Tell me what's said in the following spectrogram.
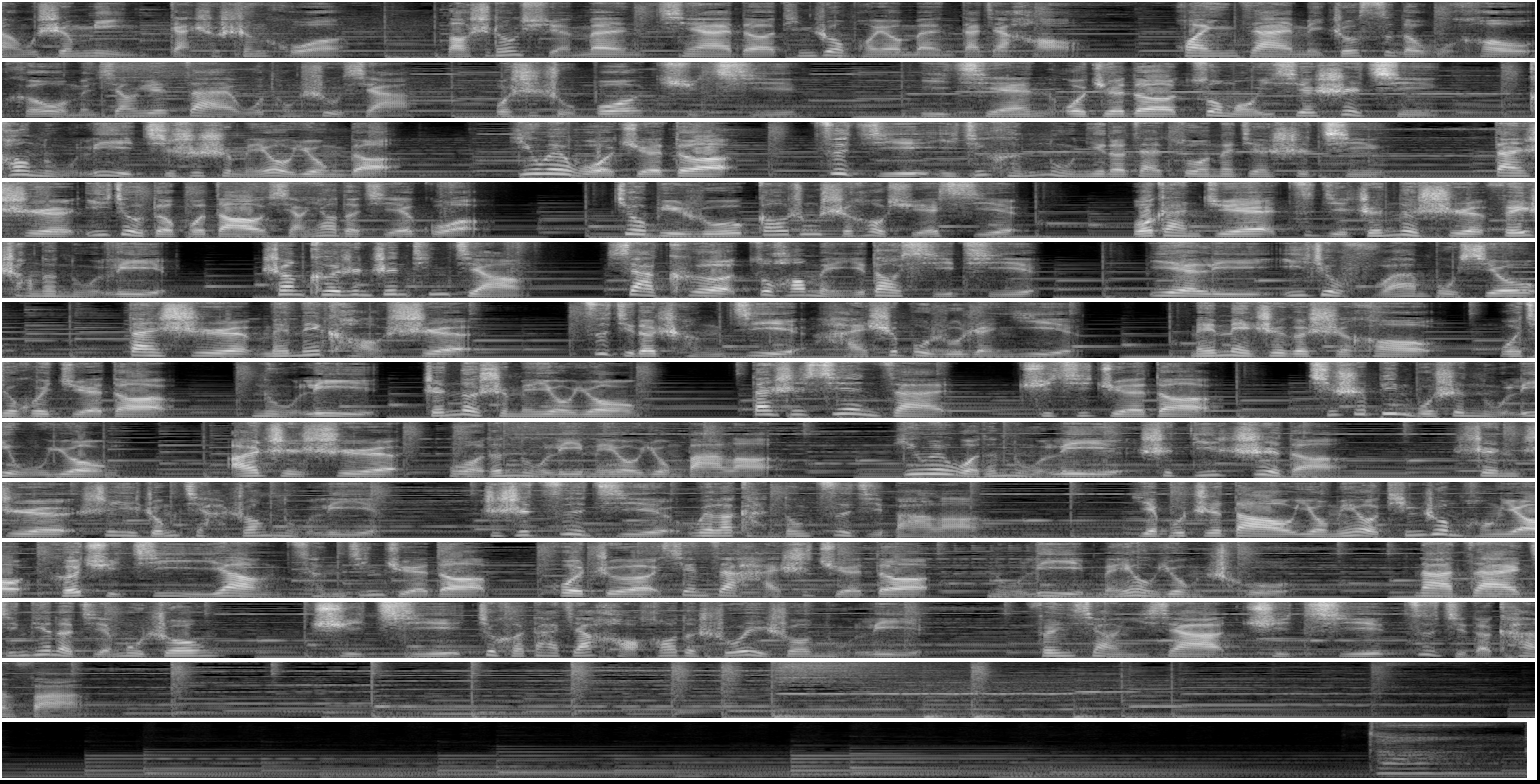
感悟生命，感受生活。老师、同学们，亲爱的听众朋友们，大家好。欢迎在每周四的午后和我们相约在梧桐树下，我是主播曲奇。以前我觉得做某一些事情靠努力其实是没有用的，因为我觉得自己已经很努力的在做那件事情，但是依旧得不到想要的结果。就比如高中时候学习，我感觉自己真的是非常的努力，上课认真听讲。下课做好每一道习题，夜里依旧伏案不休，但是每每考试，自己的成绩还是不如人意。每每这个时候，我就会觉得努力真的是没有用。但是现在，曲奇觉得，其实并不是努力无用，而只是我的努力没有用罢了。因为我的努力是低质的，甚至是一种假装努力。只是自己为了感动自己罢了，也不知道有没有听众朋友和曲奇一样，曾经觉得，或者现在还是觉得努力没有用处。那在今天的节目中，曲奇就和大家好好的说一说努力，分享一下曲奇自己的看法。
